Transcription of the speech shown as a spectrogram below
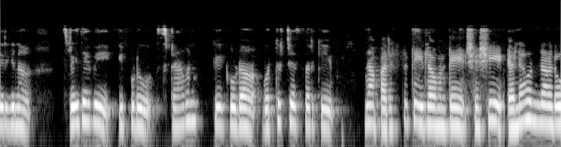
తిరిగిన శ్రీదేవి ఇప్పుడు శ్రావణ్కి కూడా గుర్తొచ్చేసరికి నా పరిస్థితి ఇలా ఉంటే శశి ఎలా ఉన్నాడు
